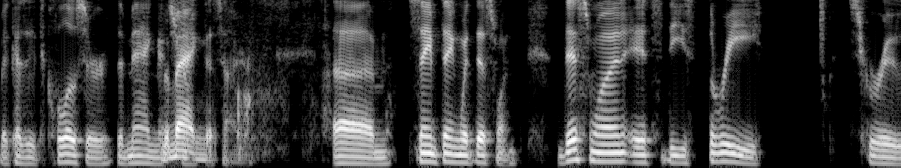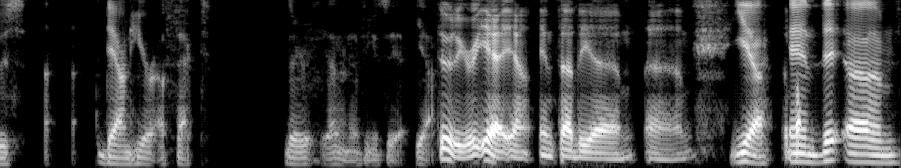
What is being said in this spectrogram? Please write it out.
because it's closer. The magnet the strength is higher. Um, same thing with this one. This one, it's these three screws uh, down here affect. There, I don't know if you can see it. Yeah, to a degree. Yeah, yeah. Inside the um, um yeah, the and the, um,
